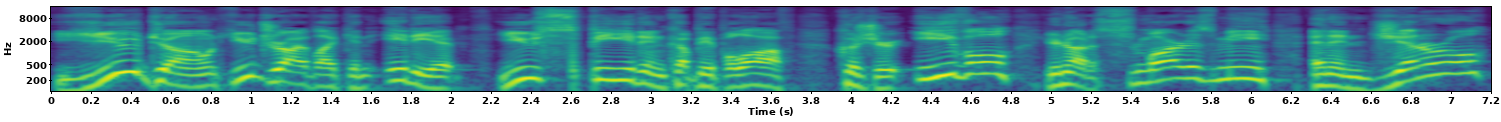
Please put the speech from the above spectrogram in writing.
You don't. You drive like an idiot. You speed and cut people off because you're evil. You're not as smart as me. And in general,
